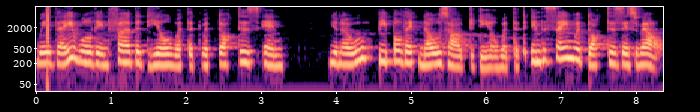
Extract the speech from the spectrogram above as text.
where they will then further deal with it with doctors and you know people that knows how to deal with it. And the same with doctors as well.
